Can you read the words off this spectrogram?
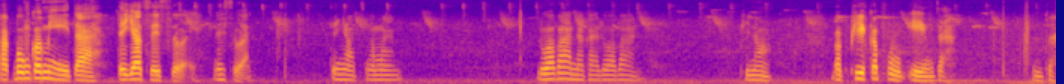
ผักบุ้งก็มีจ้ะแต่ยอดสวยๆในสวนแต่ยอดงามๆรั้วบ้านนะคะรั้วบ้าน พี่น้องบักพริกก็ปลูกเองจ้ะเห็นจ้ะ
